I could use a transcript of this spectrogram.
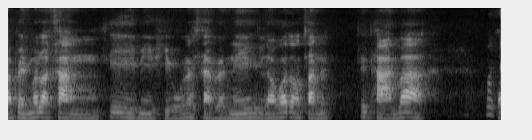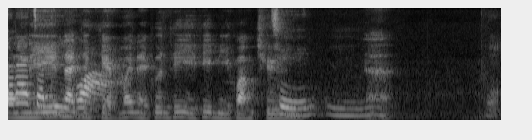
้าเป็นมะระคังที่มีผิวลักษณะแบบนี้ เราก็ต้องสันนิษฐานว่ามันอก็งน่าค์จะนี้ดีน่ากจะว่าเก็บไว้ในพื้นที่ที่มีความชื้นชื้นอืมนะฮะเนี่ย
